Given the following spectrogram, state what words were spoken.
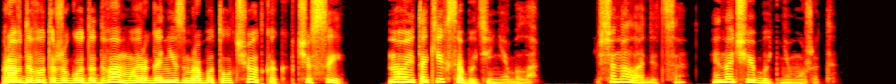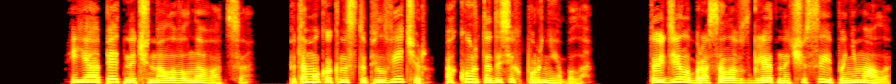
Правда, вот уже года два мой организм работал четко, как часы, но и таких событий не было. Все наладится, иначе и быть не может. Я опять начинала волноваться, потому как наступил вечер, а Курта до сих пор не было. То и дело бросала взгляд на часы и понимала,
